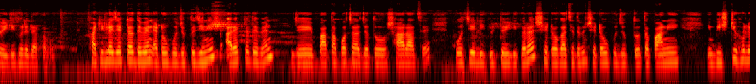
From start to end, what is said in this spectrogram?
তৈরি করে দেখাবো। ফার্টিলাইজারটা দেবেন এটা উপযুক্ত জিনিস। আরেকটা দেবেন যে পাতা পচা যত সার আছে, পচিয়ে লিকুইড তৈরি করা, সেটাও গাছে দেবেন, সেটাও উপযুক্ত। তা পানি, বৃষ্টি হলে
